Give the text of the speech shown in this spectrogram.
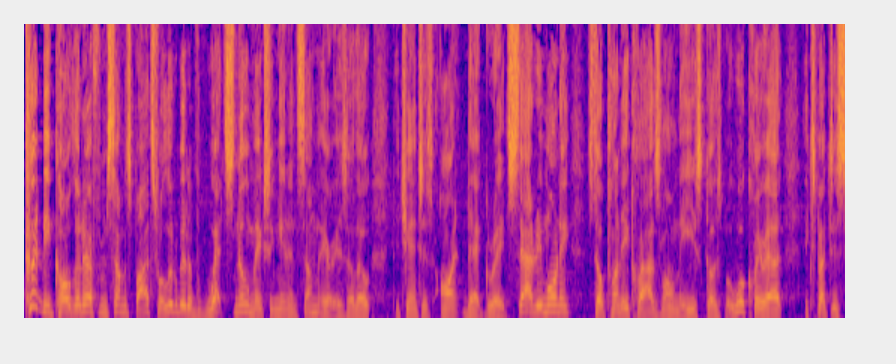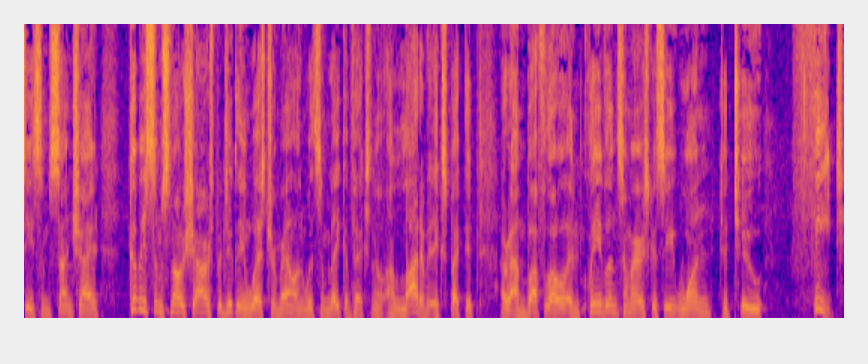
Could be cold enough from some spots for a little bit of wet snow mixing in in some areas, although the chances aren't that great. Saturday morning, still plenty of clouds along the east coast, but we'll clear out. Expect to see some sunshine. Could be some snow showers, particularly in western Maryland, with some lake effect snow. A lot of it expected around Buffalo and Cleveland. Some areas could see one to two feet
